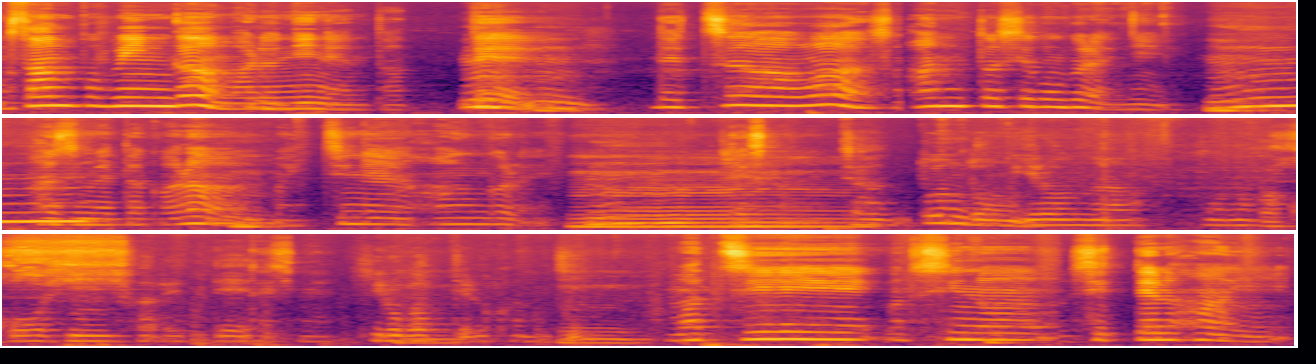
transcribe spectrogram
お散歩便が丸2年経って、うんでツアーは半年後ぐらいにうん始めたから、ん。まあ、1年半ぐらいうん。ですかね。じゃあどんどんいろんなものが更新されて広がってる感じ、街私の知ってる範囲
